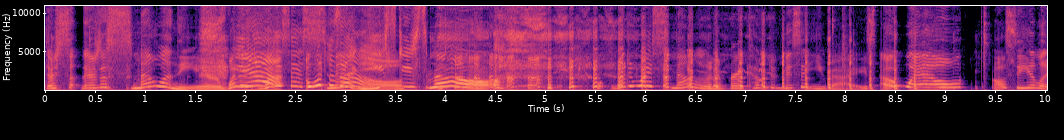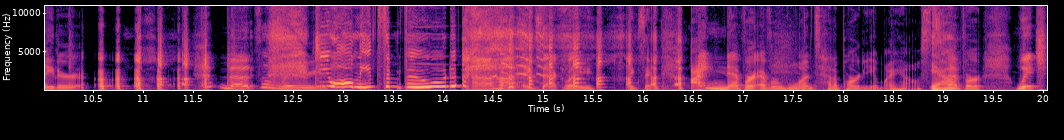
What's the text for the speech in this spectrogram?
There's there's a smell in the air. What is, Yeah. what is that What smell? is that yeasty smell? What do I smell whenever I come to visit you guys? Oh well, I'll see you later. That's hilarious. Do you all need some food? Uh-huh, exactly. Exactly. I never ever once had a party at my house. Yeah. Ever. Which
